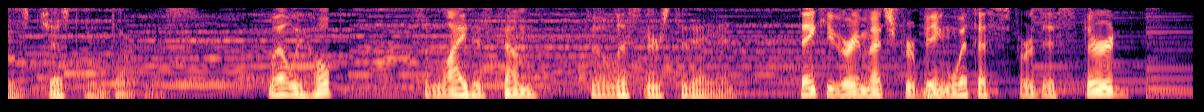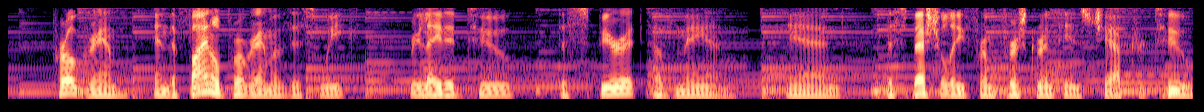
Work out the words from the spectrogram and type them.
is just in darkness. Well we hope some light has come to the listeners today and thank you very much for being with us for this third program and the final program of this week related to the spirit of man and especially from 1 Corinthians chapter 2.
